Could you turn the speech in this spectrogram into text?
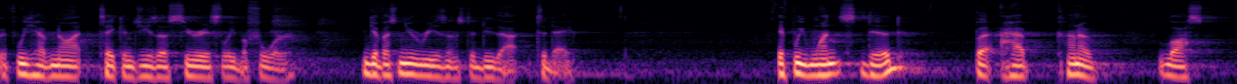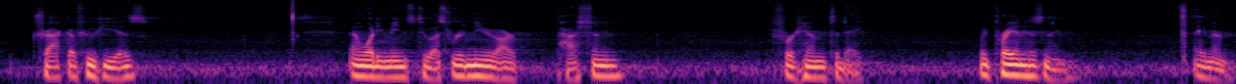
if we have not taken Jesus seriously before, give us new reasons to do that today. If we once did, but have kind of lost track of who he is and what he means to us, renew our passion for him today. We pray in his name. Amen.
